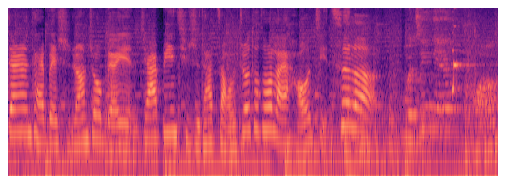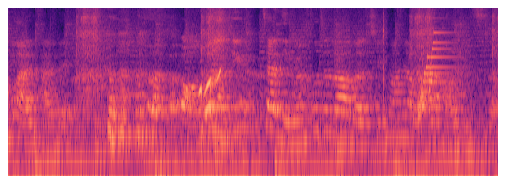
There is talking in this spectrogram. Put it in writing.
担任台北时装周表演嘉宾，其实他早就偷偷来好几次了。我今年狂来台北，狂！我已经在你们不知道的情况下来了好几次了。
